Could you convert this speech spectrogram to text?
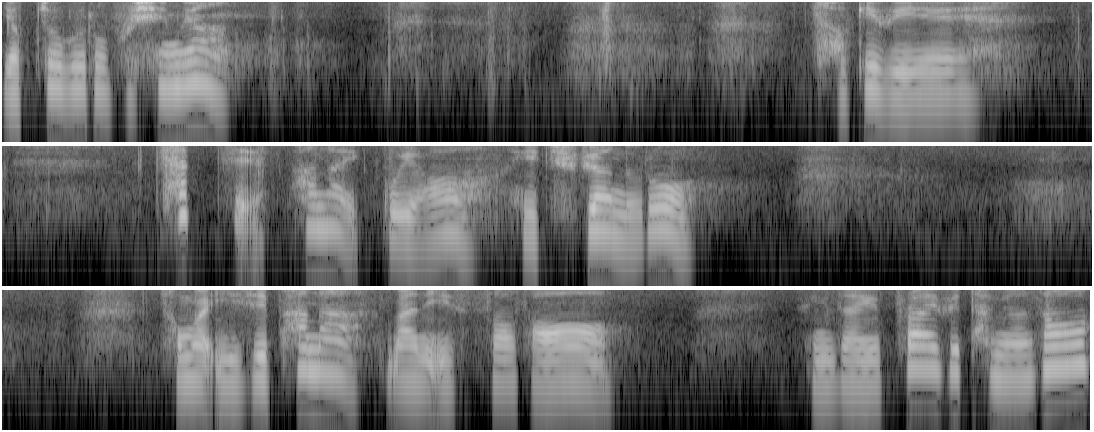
옆쪽으로 보시면 저기 위에 찻집 하나 있고요. 이 주변으로 정말 이 집 하나만 있어서 굉장히 프라이빗하면서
